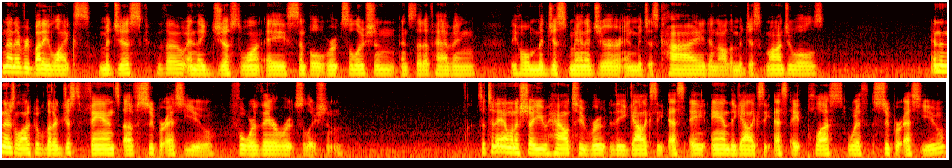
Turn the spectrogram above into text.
Not everybody likes Magisk though and they just want a simple root solution instead of having the whole Magisk Manager and Magisk Hide and all the Magisk modules. And then there's a lot of people that are just fans of Super SU for their root solution. So today I want to show you how to root the Galaxy S8 and the Galaxy S8 Plus with Super SU.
